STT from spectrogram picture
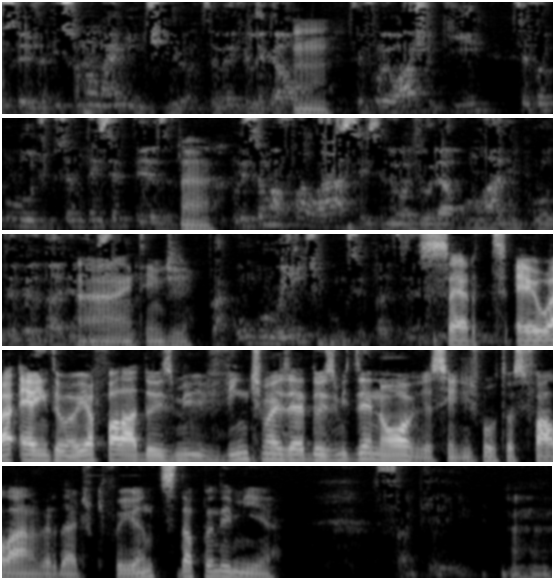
Ou seja, isso não é mentira. Você vê que legal? Hum. Você falou, eu acho que você foi pro lúdico, você não tem certeza. Ah. Por isso é uma falácia esse negócio de olhar para um lado e pro outro é verdade. É Ah, entendi. Tá congruente com o que você tá dizendo. Certo. É, eu- é, então eu ia falar 2020, mas é 2019, assim, a gente voltou a se falar, na verdade, porque foi antes da pandemia. Saquei. Uhum.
